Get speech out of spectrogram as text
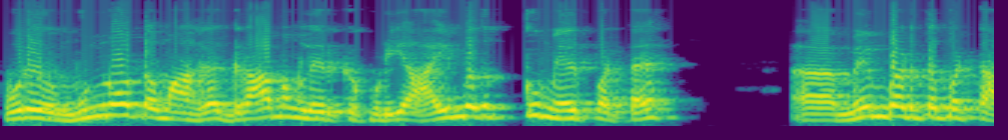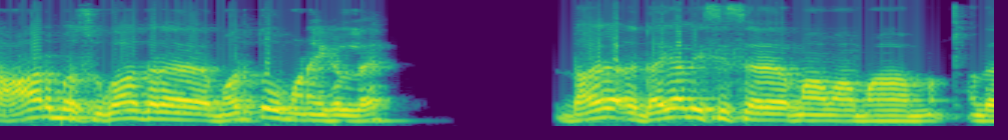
ஒரு முன்னோட்டமாக கிராமங்களில் இருக்கக்கூடிய ஐம்பதுக்கும் மேற்பட்ட மேம்படுத்தப்பட்ட ஆரம்ப சுகாதார மருத்துவமனைகள்ல டயாலிசிஸ் ம- அந்த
